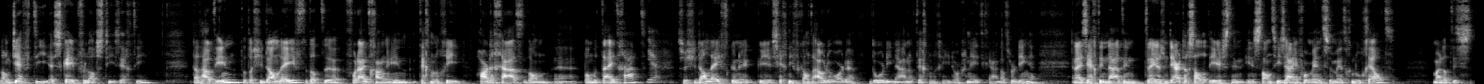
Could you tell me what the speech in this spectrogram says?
longevity escape velocity, zegt hij. Dat houdt in dat als je dan leeft, dat de vooruitgang in technologie harder gaat dan, eh, dan de tijd gaat. Ja. Dus als je dan leeft, kun je, kun je significant ouder worden door die nanotechnologie, door genetica en dat soort dingen. En hij zegt inderdaad, in 2030 zal dat eerst in instantie zijn voor mensen met genoeg geld. Maar dat is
